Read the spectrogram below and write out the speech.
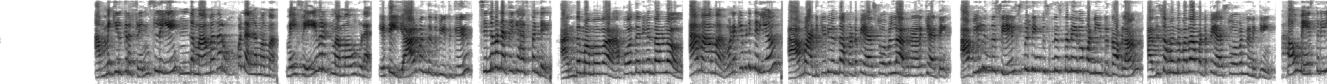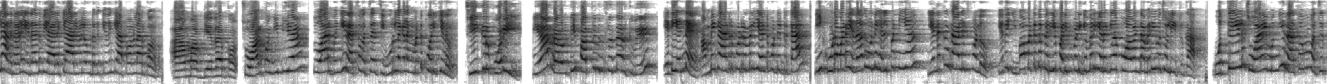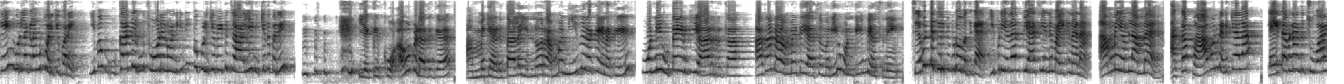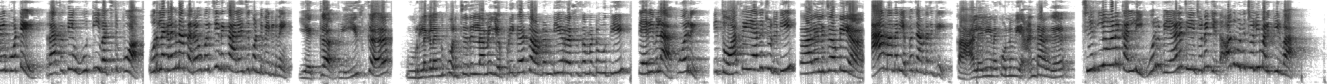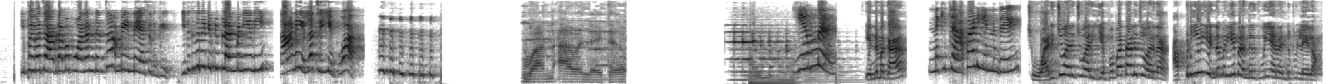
அம்மைக்கு இருக்கிற ஃப்ரெண்ட்ஸ்லயே இந்த மாமா தான் ரொம்ப நல்ல மாமா. மை ஃபேவரட் மாமாவும் கூட. எட்டி யார் வந்தது வீட்டுக்கு? சின்ன பண்ணத்தைக்கு ஹஸ்பண்ட் அந்த மாமாவா? அப்போ தேடி வந்தாவளோ? ஆமா ஆமா. உனக்கு எப்படி தெரியும்? ஆமா அடிக்கடி வந்து அப்பட்ட பேசுவாங்கல்ல அதனால கேட்டேன். அவியல் இந்த சேல்ஸ் பில்டிங் பிசினஸ் தானே ஏதோ பண்ணிட்டு இருக்காவலாம்? அது சம்பந்தமா தான் அப்பட்ட பேசுவான்னு நினைக்கேன். அவ மேஸ்திரியில அதனால ஏதாவது வேலைக்கு ஆள்களை விடுறதுக்கு எதுவும் கேப்பாவலா இருக்கும். ஆமா அப்படியே தான் இருக்கும். சுவார் பங்கிட்டியா? சுவார் பங்கி ரசம் வச்சாச்சு. உருளைக்கிழங்கு மட்டும் பொரிக்கணும் சீக்கிரம் போறி. ஏன் ராவட்டி பத்து நிமிஷம் தான் இருக்குது? இது என்ன? அம்மைக்கு ஆர்டர் போடுற மாதிரி ஏன் போட்டுட்டு இருக்கா நீ கூட மாட ஏதாவது ஒண்ணு ஹெல்ப் பண்ணியா எனக்கும் காலேஜ் போகணும் ஏதோ இவ மட்டும் தான் பெரிய படிப்பு படிக்க மாதிரி எனக்குலாம் போக வேண்டாம் மாதிரி இவ சொல்லிட்டு இருக்கா ஒத்தையில சுவாய மங்கி ரசமும் வச்சிருக்கேன் உருளைக்கிழங்கு பொரிக்க போறேன் இவ உட்கார்ந்து இருந்து போன நோண்டிக்கிட்டு இப்ப குளிக்க போயிட்டு ஜாலியா நிக்கிது பாரு எக்கு கோவப்படாதுங்க அம்மைக்கு அடுத்தால இன்னொரு அம்மா நீ தானக்க எனக்கு? உன்னை விட்டா எனக்கு யார் இருக்கா? அதான் நான் அம்மிட்ட ஏச மாதிரியே உன்னையும் பேசினேன். செவிட்ட திருப்பி போடுவோம் பாத்துக்க. இப்படி ஏதாவது பேசி என்ன மயக்கினானா அம்மா எம்ல அம்மா. அக்கா பாவம் நினைக்காளா? லைட்டா அவன அந்த சுவாரையும் போட்டு ரசத்தையும் ஊத்தி வச்சுட்டு போ. உருளைக்கிழங்கு நான் பிறகு பறிச்சு எனக்கு காலேஜ் கொண்டு போய்க்கிடுவேன் எக்கா ப்ளீஸ்க்கா உருளைக்கிழங்கு பொரிச்சது இல்லாம எப்படிக்கா சாப்பிட முடியும் ரசத்தை மட்டும் ஊத்தி? தெரியல போரு நீ தோசையாவது சுடுடி காலையில சாப்பிட்டியா ஆமா மாதிரி எப்ப சாப்பிடுறதுக்கு காலையில எனக்கு ஒண்ணு வேண்டாங்க சரியான கள்ளி. ஒரு வேலை செய்ய சொன்னா ஏதாவது ஒண்ணு சொல்லி மழுப்பிடுவா இப்ப இவ சாப்பிடாம போனான்னு தெரிஞ்சா அம்மா என்ன ஏசதுக்கு? இதுக்கு தானே இப்படி பிளான் பண்ணிய நீ? நானே எல்லாம் செய்ய போ. One hour later. எம்மா. என்னமாக்கா இன்னைக்கு சாப்பாடு என்னது? சுவாரி சுவாரி சுவாரி. எப்ப பார்த்தாலும் சுவாரி தான் அப்படியே என்ன மாதிரியே பிறந்திருக்கு என் ரெண்டு பிள்ளைகளும்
